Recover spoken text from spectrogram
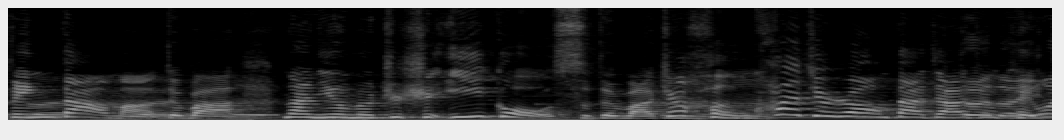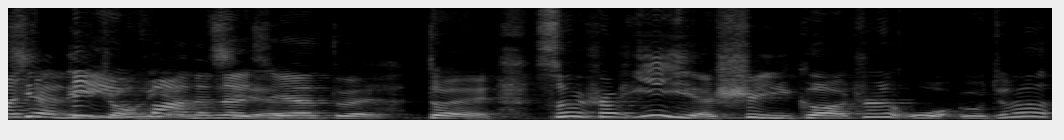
宾大嘛，对吧？那你有没有支持 Eagles，对吧？这很快就让大家就可以建立一种连接，对对。所以说 E 也是一个，就是我我觉得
